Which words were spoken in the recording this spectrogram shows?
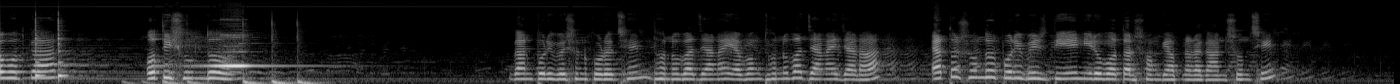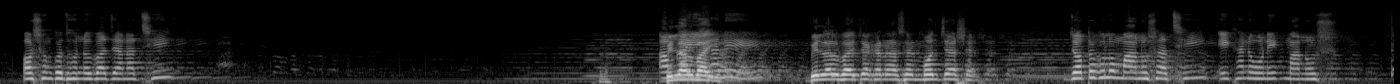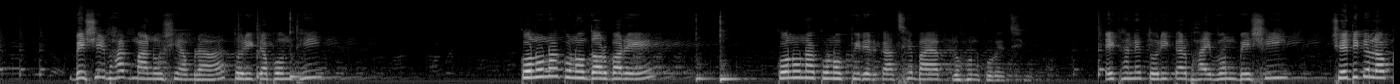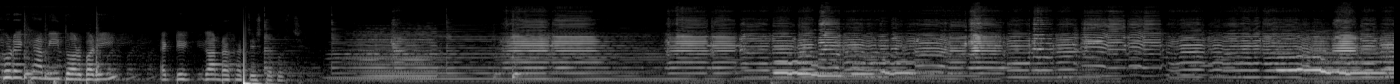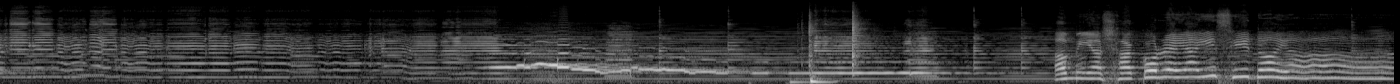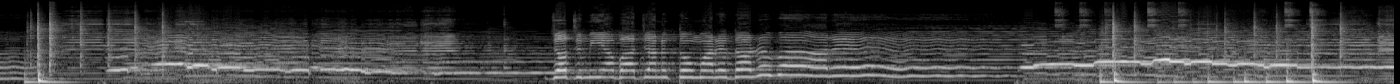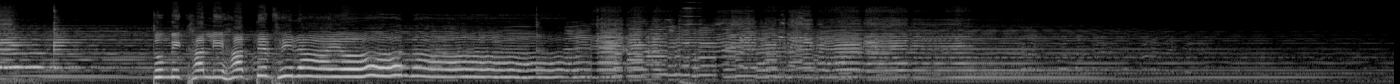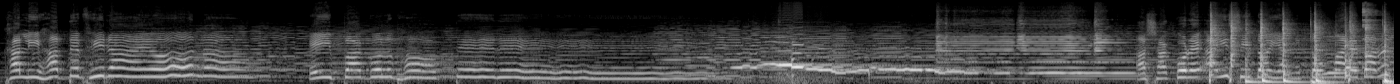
চমৎকার অতি সুন্দর গান পরিবেশন করেছেন। ধন্যবাদ জানাই এবং ধন্যবাদ জানাই যারা এত সুন্দর পরিবেশ দিয়ে নীরবতার সঙ্গে আপনারা গান শুনছেন। অসংখ্য ধন্যবাদ জানাচ্ছি। বিলাল ভাই। বিলাল ভাই যেখানে আছেন মঞ্চে আসেন। যতগুলো মানুষ আছি এখানে অনেক মানুষ বেশিরভাগ মানুষই আমরা তরিকাপন্থী। কোনো না কোনো দরবারে কোনো না কোনো পীরের কাছে বায়াত গ্রহণ করেছি। এখানে তরিকার ভাই বোন বেশি। সেদিকে লক্ষ্য রেখে আমি দরবারি একটি গান রাখার চেষ্টা করছি। আমি আশা করে আইছি দয়া। জজমিয়া বাজান তোমার দরবারে। তুমি খালি হাতে ফিরায় খালি হাতে ফিরায় না এই পাগল ভক্তের। আশা করে আইসি দয়াল তোমার দরবারে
